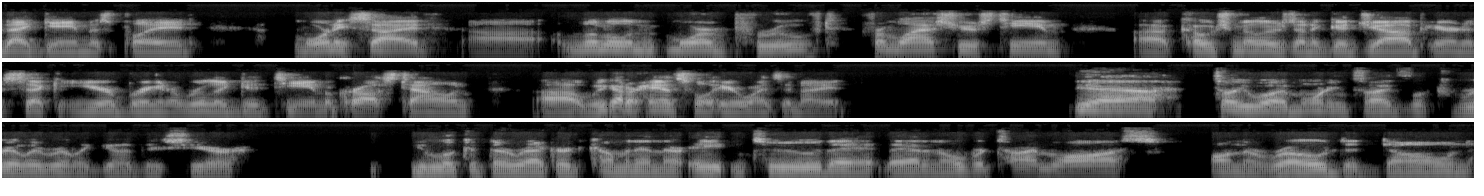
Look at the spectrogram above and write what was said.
that game is played. Morningside, uh, a little more improved from last year's team. Uh, Coach Miller's done a good job here in his second year, bringing a really good team across town. Uh, we got our hands full here Wednesday night. Yeah, tell you what, Morningside's looked really, really good this year. You look at their record coming in; they're eight and two. They they had an overtime loss on the road to Doane,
